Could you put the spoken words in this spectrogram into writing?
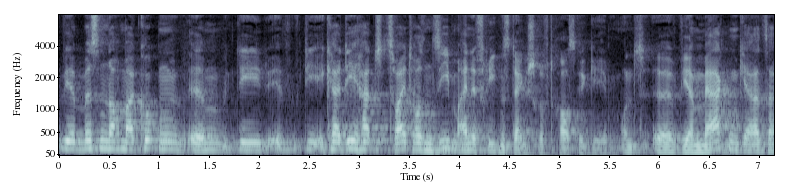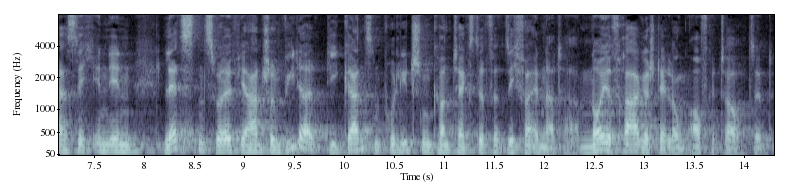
wir müssen noch mal gucken. Ähm, die, die EKD hat 2007 eine Friedensdenkschrift rausgegeben. Und äh, wir merken ja, dass sich in den letzten zwölf Jahren schon wieder die ganzen politischen Kontexte sich verändert haben. Neue Fragestellungen aufgetaucht sind.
